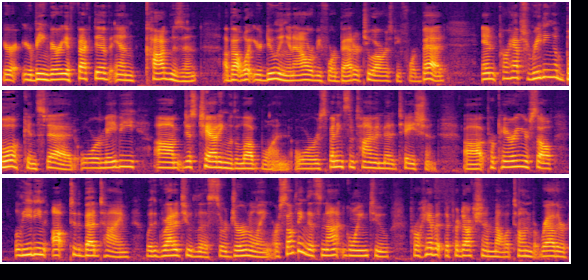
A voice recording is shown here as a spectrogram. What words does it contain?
you're you're being very effective and cognizant about what you're doing an hour before bed or 2 hours before bed and perhaps reading a book instead or maybe um, just chatting with a loved one or spending some time in meditation uh, preparing yourself leading up to the bedtime with gratitude lists or journaling or something that's not going to prohibit the production of melatonin but rather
